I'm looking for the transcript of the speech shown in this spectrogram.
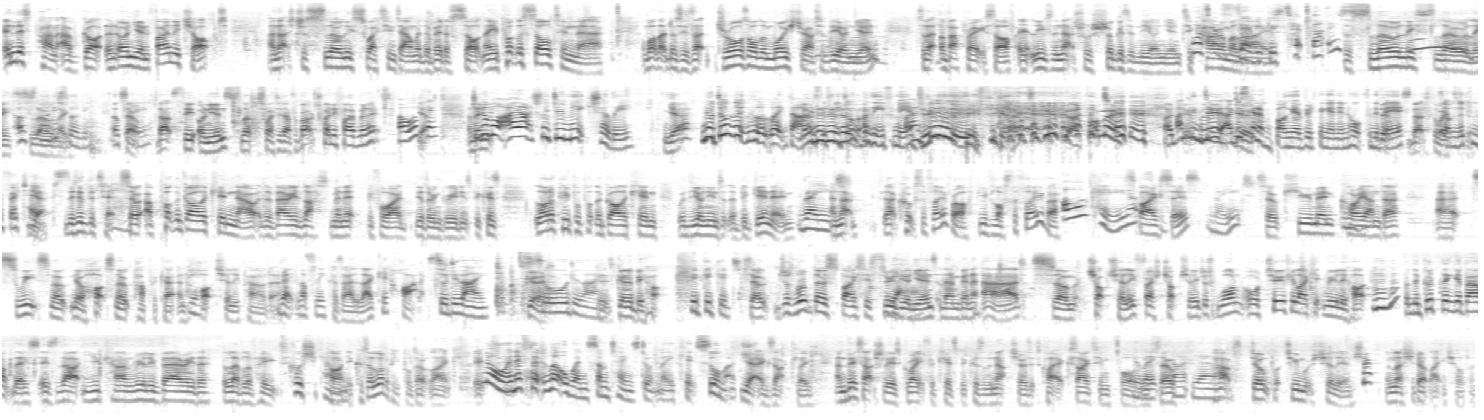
In this pan, I've got an onion finely chopped, and that's just slowly sweating down with a bit of salt. Now, you put the salt in there, and what that does is that draws all the moisture out of the onion, so that evaporates off, and it leaves the natural sugars in the onion to What a caramelise. very good tip that is. So slowly, slowly, Oh, slowly, slowly. slowly. So that's the onions sweated down for about 25 minutes. Oh, okay. Yeah. And Do you know what? I actually do make chili. Yeah? No, don't look, look like that No, as no, if no, you no. don't believe me. I, I, do. do. believe you. I do. I promise. I, do I can do it. I just kind of bung everything in and hope for the Th- best. That's the way so I'm looking for Yeah, tips. this is the tip. So I put the garlic in now at the very last minute before I the other ingredients because a lot of people put the garlic in with the onions at the beginning. Right. And that, that cooks the flavour off. You've lost the flavour. Oh, okay. That's Spices. Right. So cumin, mm-hmm. coriander, uh, sweet smoke, no, hot smoked paprika and Yeah. hot chili powder. Right, lovely. Because I like it hot. So do I. Good. So do I. It's going to be hot. Good, good, good. So just rub those spices through the onions, and then I'm going to add some chopped chili, fresh chopped chili, just one or two if you like it really hot. Mm-hmm. But the good thing about this is that you can really vary the, the level of heat. Of course you can. Can't you? Because a lot of people don't like it. No, and if hot. the little ones sometimes don't like it so much. Yeah, exactly. And this actually is great for kids because of the nachos. It's quite exciting for They them. like so that, yeah. perhaps don't put too much chili in. Sure. Unless you don't like your children.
